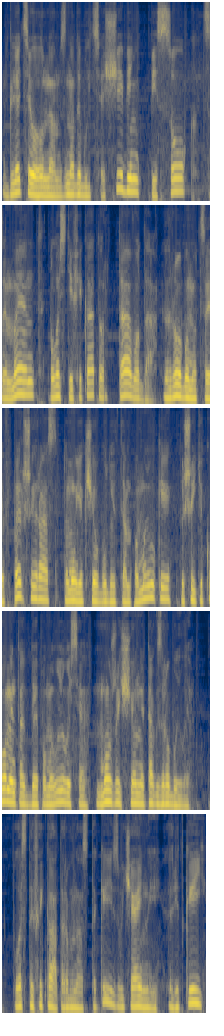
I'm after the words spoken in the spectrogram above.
Для цього нам знадобиться щебінь, пісок, цемент, пластифікатор та вода. Робимо це в перший раз, тому якщо будуть там помилки, пишіть у коментах, де помилилися, може що не так зробили. Пластифікатор у нас такий звичайний, рідкий.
